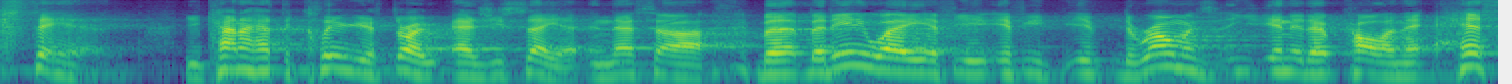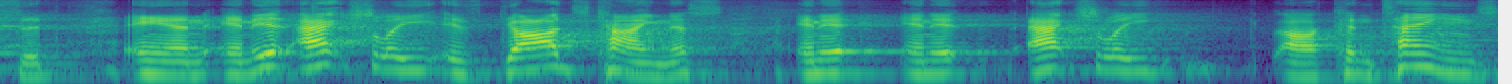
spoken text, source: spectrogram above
said. You kind of have to clear your throat as you say it, and that's. Uh, but but anyway, if you if you if the Romans ended up calling it hesed, And, and it actually is God's kindness, and it, and it actually uh, contains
